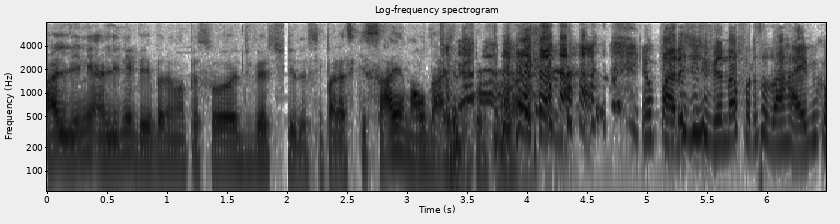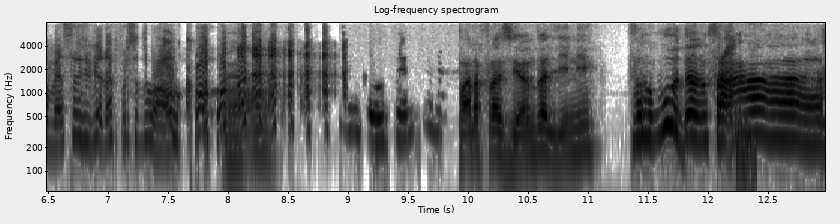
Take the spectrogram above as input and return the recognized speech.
a Aline, a Aline bêbada é uma pessoa divertida, assim, parece que sai a maldade do corpo dela. Eu paro de viver na força da raiva e começo a viver na força do álcool. É, parafraseando a Aline, vamos dançar!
